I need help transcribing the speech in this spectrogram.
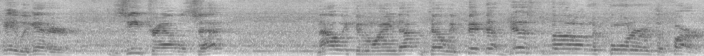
Okay, we got our Z travel set. Now we can wind up until we pick up just about on the corner of the part.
